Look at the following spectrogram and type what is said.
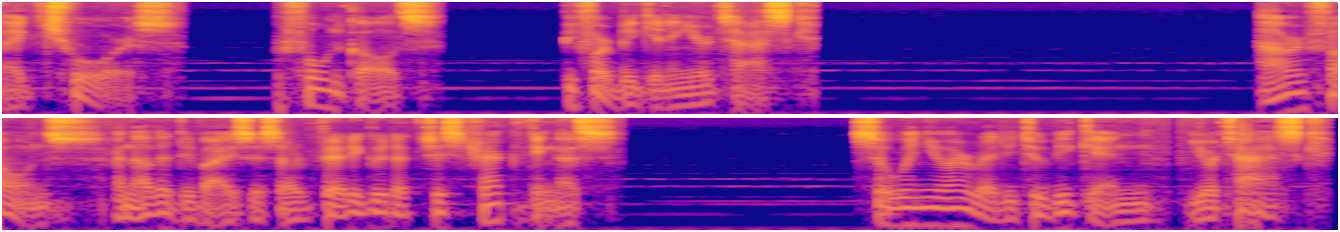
like chores or phone calls, before beginning your task. Our phones and other devices are very good at distracting us. So when you are ready to begin your task,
